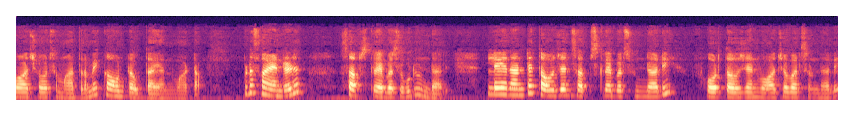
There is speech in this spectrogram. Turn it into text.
వాచ్ అవర్స్ మాత్రమే కౌంట్ అవుతాయి అన్నమాట. ఇప్పుడు ఫైవ్ హండ్రెడ్ సబ్స్క్రైబర్స్ కూడా ఉండాలి. లేదంటే థౌజండ్ సబ్స్క్రైబర్స్ ఉండాలి ఫోర్ థౌజండ్ వాచ్ అవర్స్ ఉండాలి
